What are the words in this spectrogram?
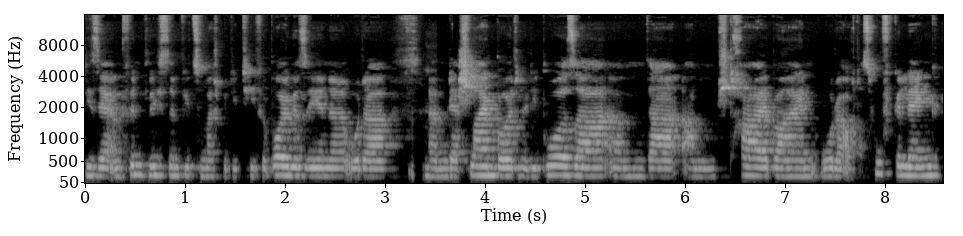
die sehr empfindlich sind, wie zum Beispiel die tiefe Beugesehne oder Mhm. ähm, der Schleimbeutel, die Bursa, ähm, da am Strahlbein oder auch das Hufgelenk.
